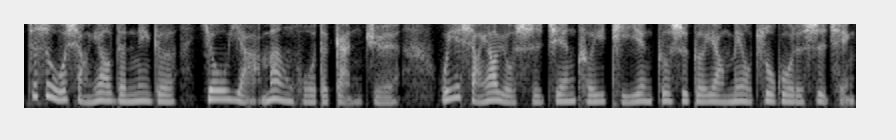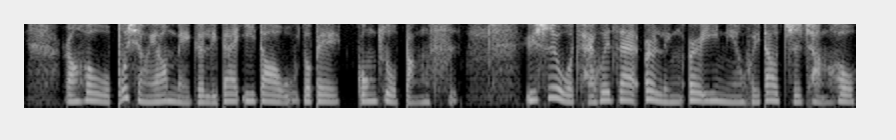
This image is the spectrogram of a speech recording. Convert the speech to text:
这是我想要的那个优雅慢活的感觉。我也想要有时间可以体验各式各样没有做过的事情，然后我不想要每个礼拜一到五都被工作绑死。于是我才会在二零二一年回到职场后，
